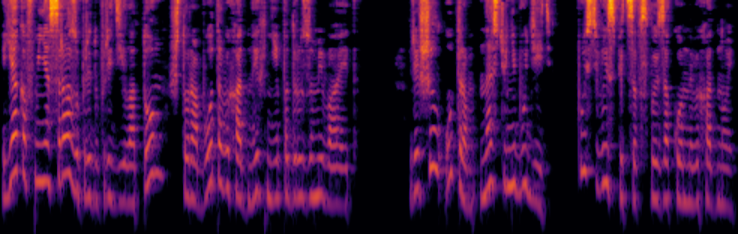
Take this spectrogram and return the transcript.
Яков меня сразу предупредил о том, что работа выходных не подразумевает. Решил утром Настю не будить, пусть выспится в свой законный выходной.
